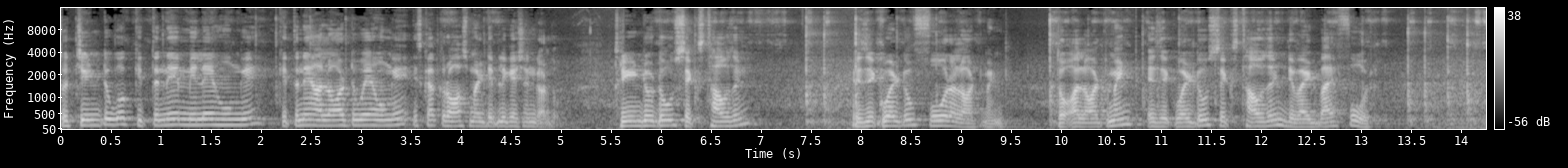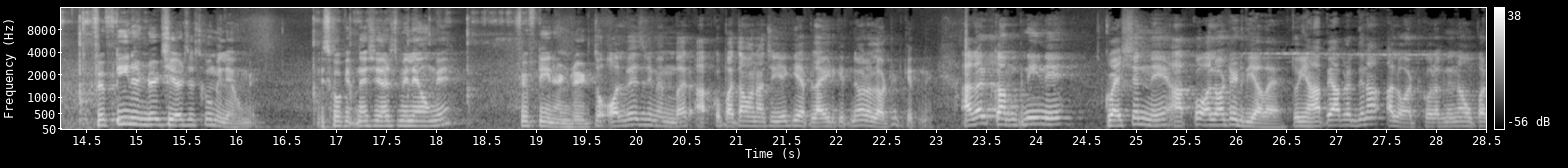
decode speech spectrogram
तो चिंटू को कितने मिले होंगे? कितने अलॉट हुए होंगे? इसका क्रॉस मल्टीप्लीकेशन कर दो। Three into two six thousand is equal to four allotment तो allotment is equal to six thousand divide by four fifteen hundred shares इसको मिले होंगे। इसको कितने शेयर्स मिले होंगे? 1500 तो ऑलवेज रिमेंबर आपको पता होना चाहिए कि अप्लाइड कितने और अलॉटेड कितने। अगर कंपनी ने क्वेश्चन ने आपको अलॉटेड दिया हुआ है तो यहाँ पे आप रख देना अलॉट को रख देना ऊपर।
